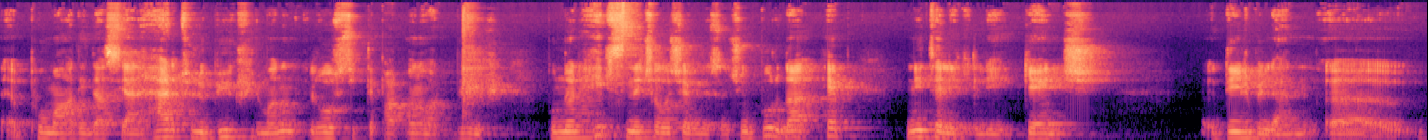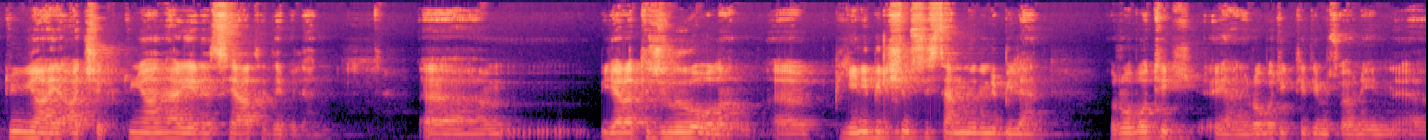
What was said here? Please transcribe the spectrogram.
e, Puma, Adidas yani her türlü büyük firmanın lojistik departmanı var. Büyük. Bunların hepsinde çalışabilirsin. Çünkü burada hep nitelikli, genç, dil bilen, e, dünyaya açık, dünyanın her yerine seyahat edebilen, e, yaratıcılığı olan, e, yeni bilişim sistemlerini bilen, robotik yani robotik dediğimiz örneğin e,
